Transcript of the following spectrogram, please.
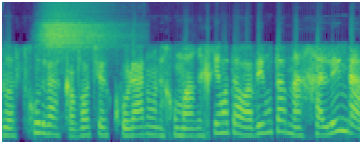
זו הזכות והכבוד של כולנו, אנחנו מעריכים אותה, אוהבים אותה, מאחלים לה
